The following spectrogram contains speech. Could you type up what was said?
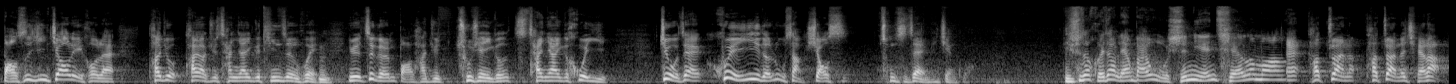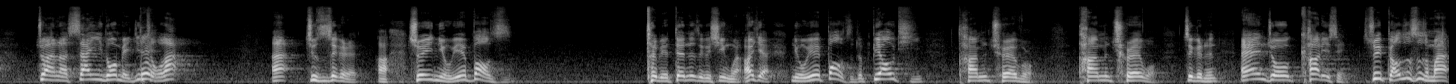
保释金交了以后呢，他就他要去参加一个听证会，嗯因为这个人保他去出现一个参加一个会议，就在会议的路上消失，从此再也没见过。你说他回到两百五十年前了吗？哎，他赚了，他赚了钱了，赚了三亿多美金走了，啊，就是这个人啊，所以纽约报纸特别登的这个新闻，而且纽约报纸的标题 Time Travel，Time Travel，这个人 Andrew Carlson，所以表示是什么？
